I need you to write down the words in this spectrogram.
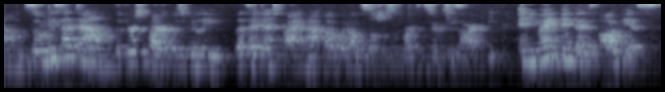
Um, so when we sat down, the first part was really let's identify and map out what all the social supports and services are. And you might think that it's obvious,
